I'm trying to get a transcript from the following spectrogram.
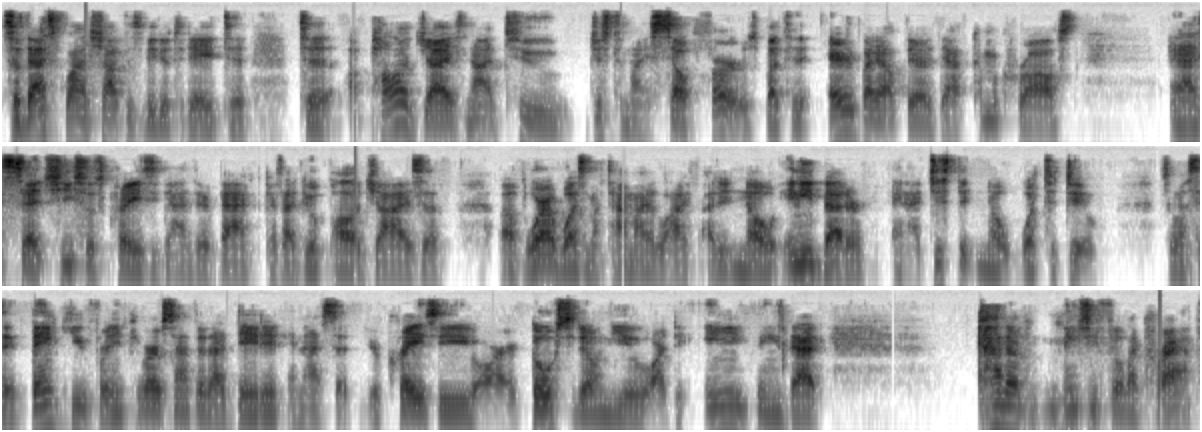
So that's why I shot this video today to to apologize not to just to myself first, but to everybody out there that I've come across and I said she's so crazy behind their back because I do apologize of of where I was in my time in my life. I didn't know any better, and I just didn't know what to do. So I want to say thank you for any person out there that I dated and I said you're crazy or I ghosted on you or did anything that kind of makes you feel like crap.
